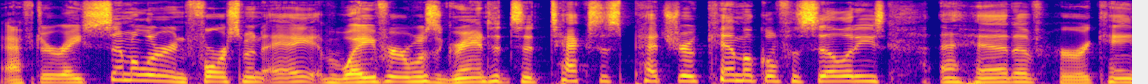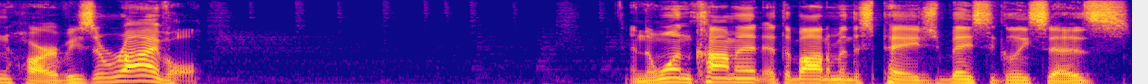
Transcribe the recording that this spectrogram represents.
after a similar enforcement a- waiver was granted to Texas petrochemical facilities ahead of Hurricane Harvey's arrival. And the one comment at the bottom of this page basically says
